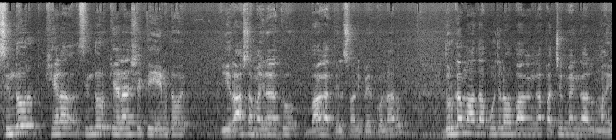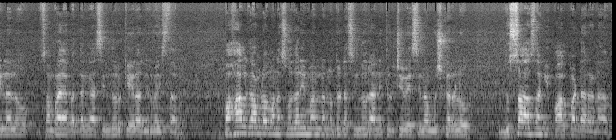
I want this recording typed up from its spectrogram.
సింధూర్ ఖేలా సింధూర్ ఖేలా శక్తి ఏమిటో ఈ రాష్ట్ర మహిళలకు బాగా తెలుసునని పేర్కొన్నారు. దుర్గామాత పూజలో భాగంగా పశ్చిమ బెంగాల్ మహిళలు సంప్రదాయబద్ధంగా సింధూర్ కేలా నిర్వహిస్తారు. పహాల్గాంలో మన సోదరిమణుల నుదుట సింధూరాన్ని తుడిచివేసిన ముష్కరులు దుస్సాహసానికి పాల్పడ్డారన్నారు.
